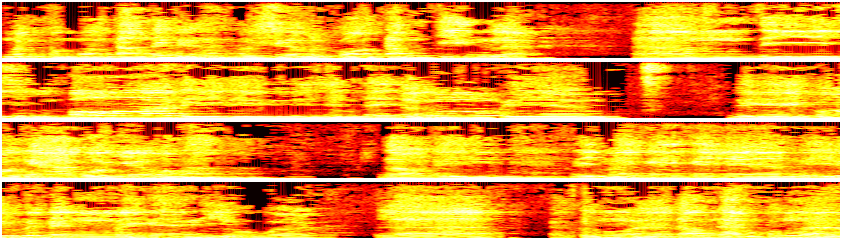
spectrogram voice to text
mình không quan tâm đến nữa. Hồi xưa mình quan tâm chuyện là à, đi xin bố đi đi, đi xin thầy ứng đi đi coi nhà coi vợ vân vân rồi đi đi mấy cái cái miễu cái đình mấy cái ví dụ ờ, là cúng ờ, đầu năm cúng à,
